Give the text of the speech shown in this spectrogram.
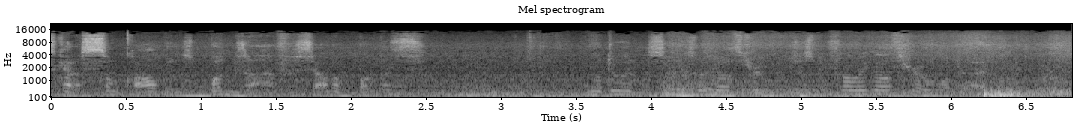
Just gotta soak all those bugs off. See all the bugs? We'll do it as soon as we go through. Just before we go through, we'll do it.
